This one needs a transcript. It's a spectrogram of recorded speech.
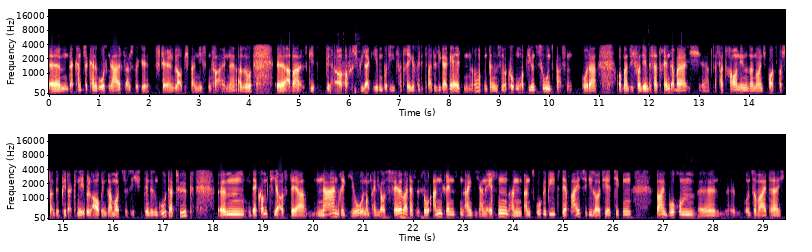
ähm, da kannst du keine großen Gehaltsansprüche stellen, glaube ich, beim nächsten Verein. Ne? Also, äh, aber es geht, wird auch, auch Spieler geben, wo die Verträge für die zweite Liga gelten. Ne? Und dann müssen wir gucken, ob die uns zu uns passen oder ob man sich von dem besser trennt. Aber ich habe das Vertrauen in unseren neuen Sportvorstand, Peter Knebel, auch in Gramotzes. Ich finde, es ein guter Typ. Ähm, der kommt hier aus der nahen Region, kommt eigentlich aus Felber. Das ist so angrenzend eigentlich an Essen, an, ans Ruhrgebiet. Der weiß, wie die Leute hier ticken war in Bochum äh, und so weiter. Ich,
